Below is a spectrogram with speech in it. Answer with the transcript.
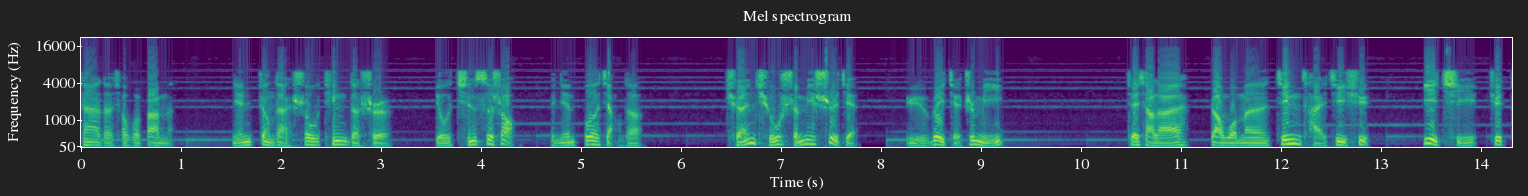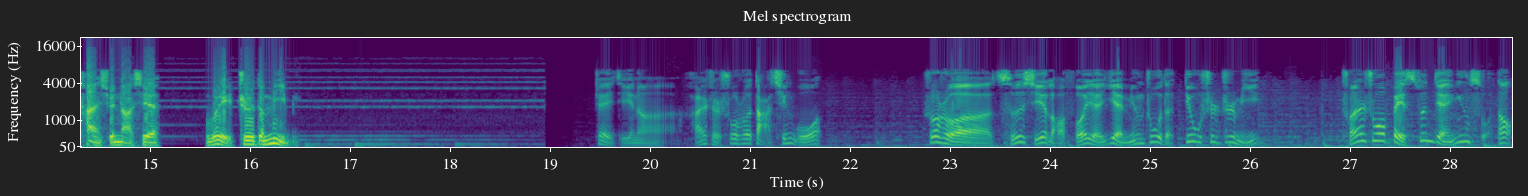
亲爱的小伙伴们，您正在收听的是由秦四少为您播讲的《全球神秘事件与未解之谜》。接下来，让我们精彩继续，一起去探寻那些未知的秘密。这集呢，还是说说大清国，说说慈禧老佛爷夜明珠的丢失之谜。传说被孙殿英所盗，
